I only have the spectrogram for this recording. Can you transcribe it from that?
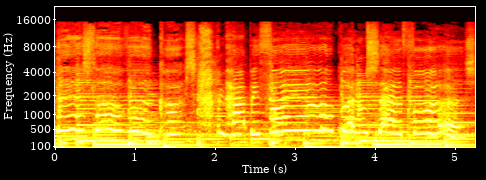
This love would cost, I'm happy for you, but I'm sad for us.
